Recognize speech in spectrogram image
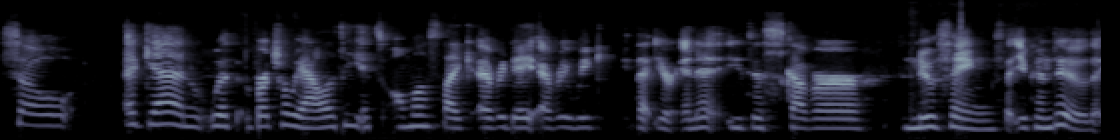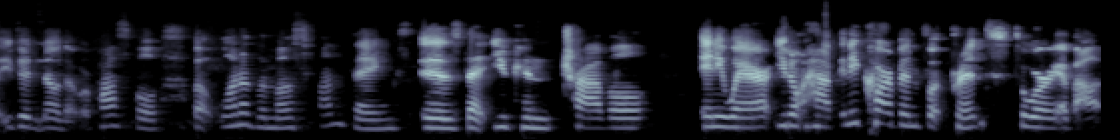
So again, with virtual reality, it's almost like every day, every week, that you're in it, you discover new things that you can do that you didn't know that were possible. But one of the most fun things is that you can travel anywhere. You don't have any carbon footprint to worry about,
